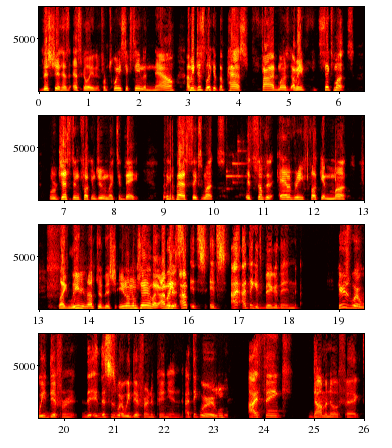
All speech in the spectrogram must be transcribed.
this shit has escalated from 2016 to now. I mean, just look at the past five months. I mean, six months. We're just in fucking June, like today. Look at the past six months it's something every fucking month like leading up to this you know what i'm saying like i mean it's, it's it's, I, I think it's bigger than here's where we different this is where we differ in opinion i think we're mm-hmm. i think domino effect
